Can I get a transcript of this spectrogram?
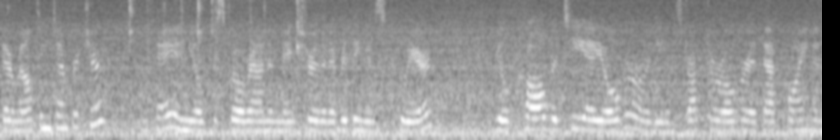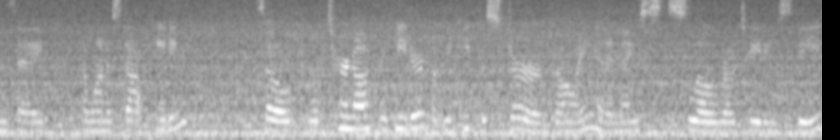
their melting temperature, okay? And you'll just go around and make sure that everything is clear. You'll call the TA over or the instructor over at that point and say, I want to stop heating. So we'll turn off the heater, but we keep the stir going at a nice slow rotating speed.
